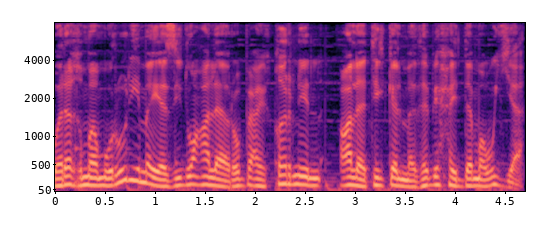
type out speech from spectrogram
ورغم مرور ما يزيد على ربع قرن على تلك المذابح الدمويه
